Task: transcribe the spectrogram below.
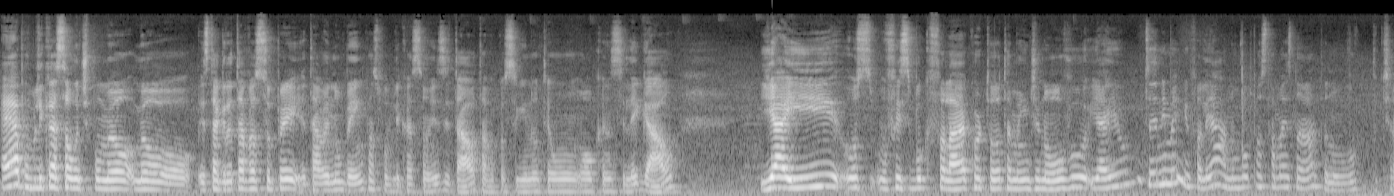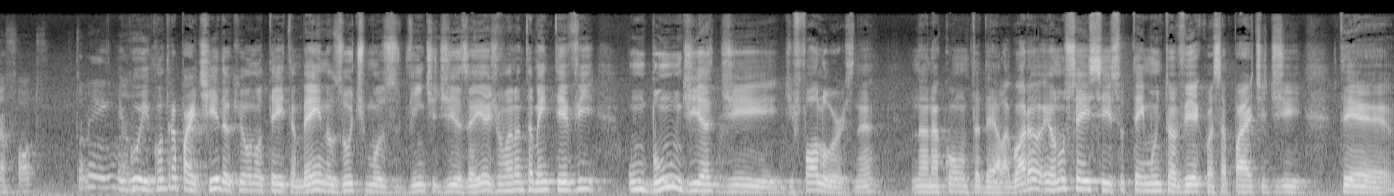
É, a publicação, tipo, meu, meu Instagram tava super. Tava indo bem com as publicações e tal, tava conseguindo ter um alcance legal. E aí o, o Facebook foi lá, cortou também de novo, e aí eu desanimei. Eu falei, ah, não vou postar mais nada, não vou tirar foto. Tô nem aí, mano. E, em contrapartida, o que eu notei também, nos últimos 20 dias aí, a Giovana também teve um boom de, de, de followers, né? Na, na conta dela. Agora, eu não sei se isso tem muito a ver com essa parte de ter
